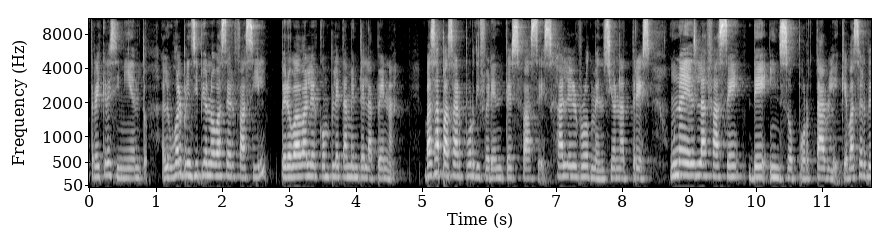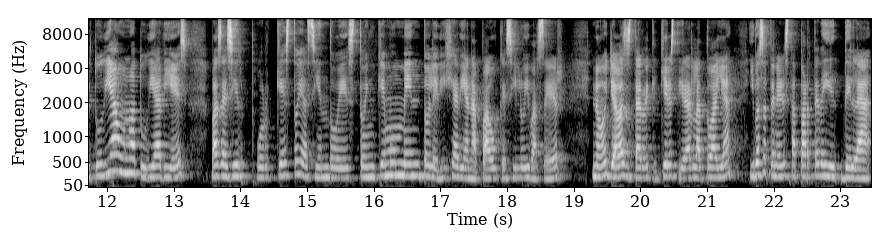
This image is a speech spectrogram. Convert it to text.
trae crecimiento. A lo mejor al principio no va a ser fácil, pero va a valer completamente la pena. Vas a pasar por diferentes fases. Hal Elrod menciona tres. Una es la fase de insoportable, que va a ser de tu día 1 a tu día 10. Vas a decir, ¿por qué estoy haciendo esto? ¿En qué momento le dije a Diana Pau que sí lo iba a hacer? ¿No? Ya vas a estar de que quieres tirar la toalla y vas a tener esta parte de, de la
